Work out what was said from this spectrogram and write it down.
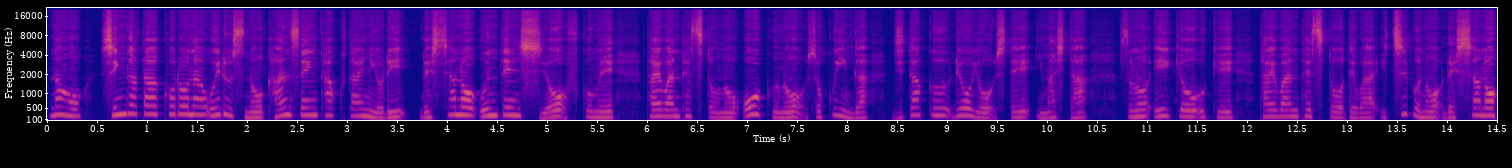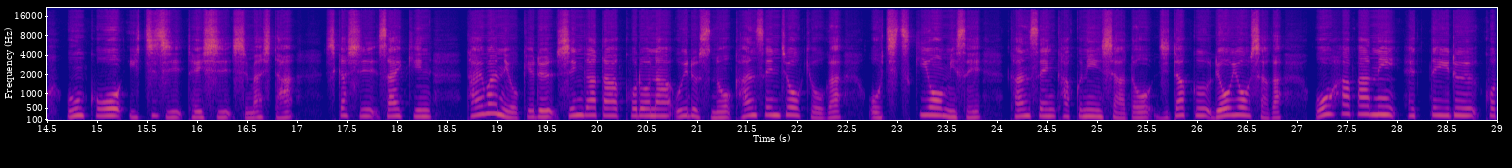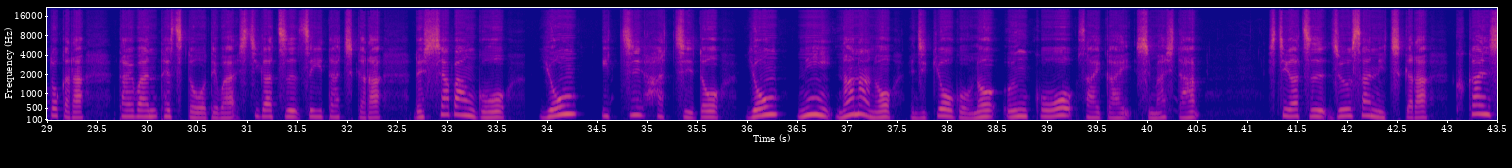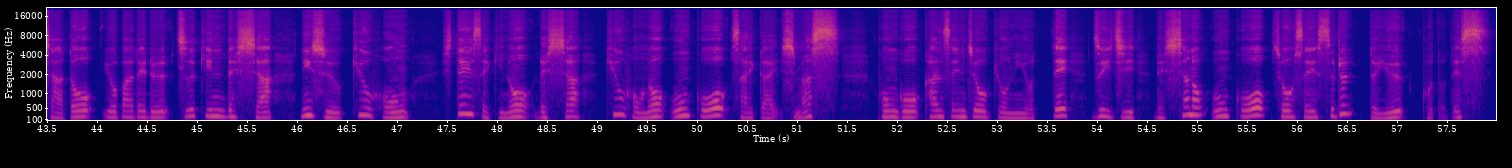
なお、新型コロナウイルスの感染拡大により、列車の運転士を含め、台湾鉄道の多くの職員が自宅療養していました。その影響を受け、台湾鉄道では一部の列車の運行を一時停止しました。しかし最近、台湾における新型コロナウイルスの感染状況が落ち着きを見せ、感染確認者と自宅療養者が大幅に減っていることから、台湾鉄道では7月1日から列車番号418と427の自強号の運行を再開しました。7月13日から区間車と呼ばれる通勤列車29本、指定席の列車9本の運行を再開します。今後感染状況によって随時列車の運行を調整するということです。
